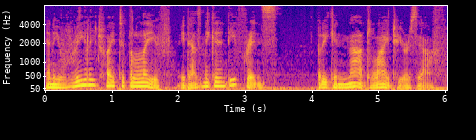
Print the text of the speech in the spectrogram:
and you really try to believe it does make a difference, but you cannot lie to yourself.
